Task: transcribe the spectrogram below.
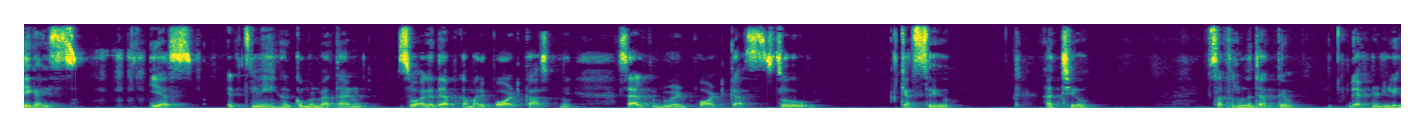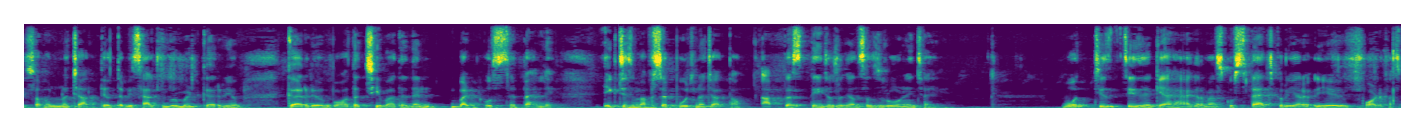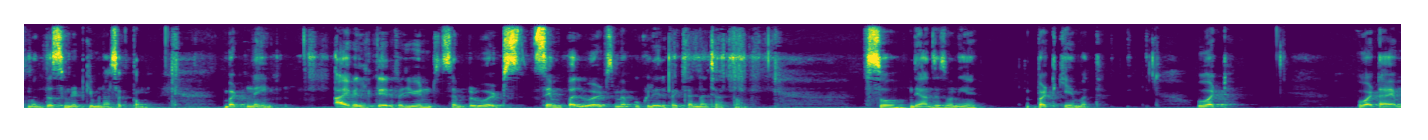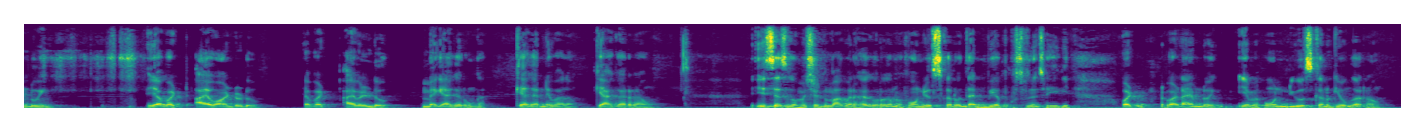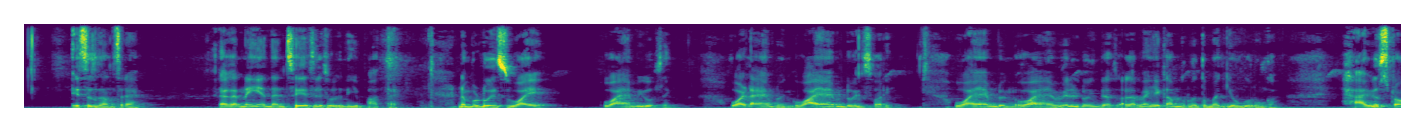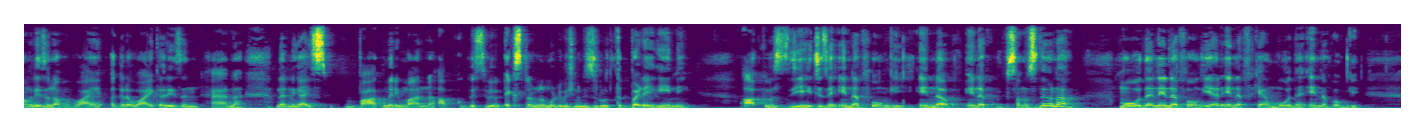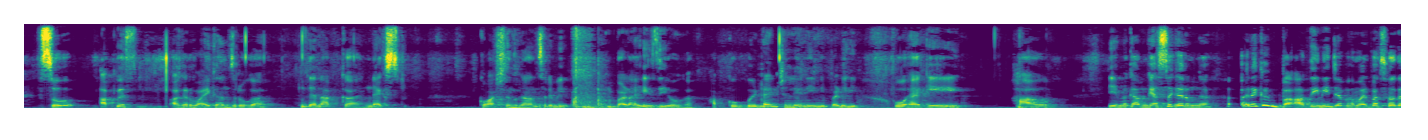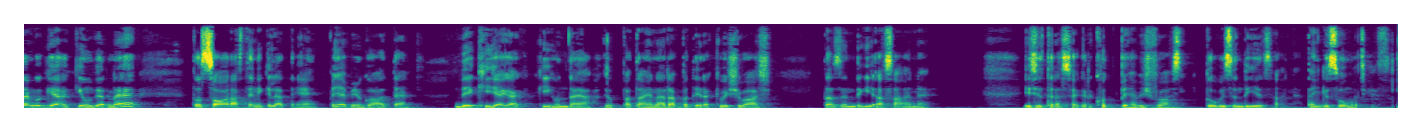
Hey guys yes it's me Harkumal Mehta and स्वागत है आपका हमारे पॉडकास्ट में सेल्फ इम्प्रूवमेंट पॉडकास्ट सो कैसे हो? अच्छे हो? सफल होना चाहते हो? डेफिनेटली सफल होना चाहते हो, तभी सेल्फ इम्प्रूवमेंट कर रहे हो, कर रहे हो, बहुत अच्छी बात है. देन बट उससे पहले, एक चीज़ मैं आपसे पूछना चाहता हूँ. आपके चीज़ों के आंसर ज़रूर होने चाहिए. वो चीज़, चीज़ें क्या है? अगर मैं उसको स्ट्रैच करूँ यार ये पॉडकास्ट में दस मिनट की बना सकता हूँ. बट नहीं I will clarify you in simple words simple words मैं आपको क्लेरिफाई करना चाहता हूँ। सो so, ध्यान से सुनिए बट भटकिए मत। What what I am doing या what I want to do या वट आई विल डू मैं क्या करूँगा? क्या करने वाला हूँ? क्या कर रहा हूँ? इस चीज़ को हमेशा दिमाग में रखा करो। अगर मैं फ़ोन यूज़ करूँ देन भी आपको सोचना चाहिए कि what what I am doing ये मैं फ़ोन यूज़ करूँ क्यों कर रहा हूँ? इस चीज़ का आंसर है अगर नहीं है देन सीरियसली सोचने की बात है। Is why why I am using what I am doing why I am doing sorry why I am doing why I am will doing this अगर मैं ये काम करूँगा तो मैं क्यों करूँगा? Have you strong reason of why अगर वाई का रीज़न है ना देन गाइस बात मेरी मानना आपको किसी भी एक्सटर्नल मोटिवेशन की ज़रूरत पड़ेगी ही नहीं। आपके पास यही चीज़ें इनफ होंगी। इनफ इनफ समझते हो ना? मोर देन इनफ होंगी यार। इनफ क्या? मोर देन इनफ होंगी। सो so, आपके अगर वाई का आंसर होगा देन आपका नेक्स्ट क्वेश्चन का आंसर भी बड़ा ईजी होगा। आपको कोई टेंशन लेनी ही नहीं पड़ेगी। वो है कि हाउ ये मैं काम कैसे करूँगा? अरे कोई बात ही नहीं, जब हमारे पास पता है हमको क्या, क्यों करना है तो सौ रास्ते निकल आते हैं। पंजाबियों को आता है, देख जाएगा की होंगे अगर पता है ना, रब ते रख विश्वास तो ज़िंदगी आसान है। इसी तरह से अगर खुद पे है विश्वास तो भी ज़िंदगी आसान है। Thank you so much guys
